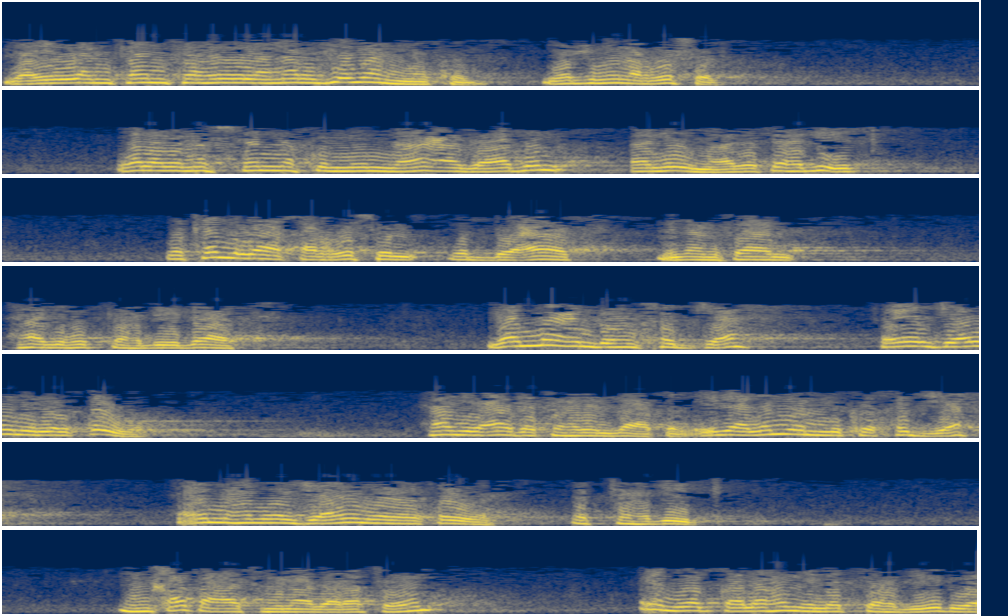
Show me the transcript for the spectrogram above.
لئن لم تنتهوا لنرجمنكم يرجمون الرسل. ولو مسنكم منا عذاب أليم هذا تهديد. وكم لاقى الرسل والدعاة من أمثال هذه التهديدات؟ لأن ما عندهم حجة فيلجؤون إلى القوة. هذه عادة أهل الباطل. إذا لم يملكوا حجة فإنهم يلجؤون إلى القوة والتهديد. انقطعت مناظرتهم لم يبقى لهم إلا التهديد و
